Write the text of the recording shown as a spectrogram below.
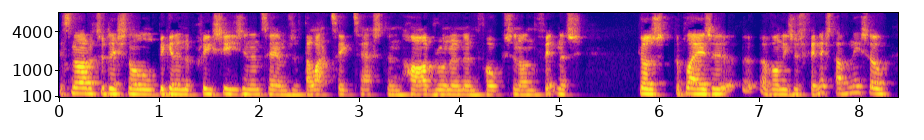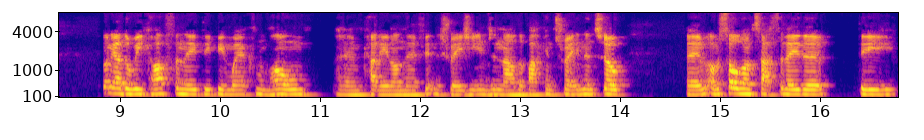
it's not a traditional beginning of preseason in terms of the lactate test and hard running and focusing on the fitness because the players have only just finished, haven't they? So they only had a week off and they, they've been working from home, um, carrying on their fitness regimes, and now they're back in training. So um, I was told on Saturday that the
